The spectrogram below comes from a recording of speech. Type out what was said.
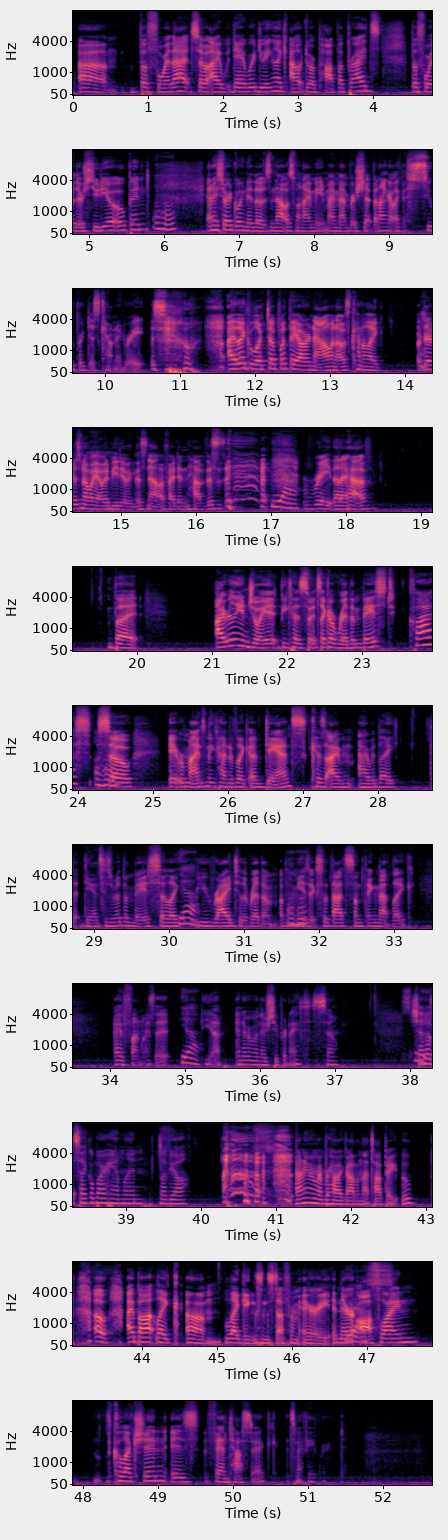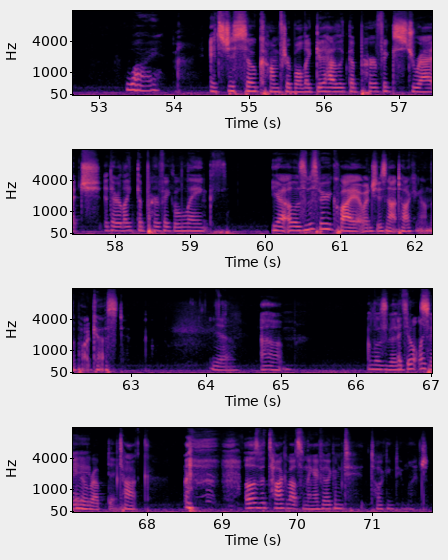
um, before that. So I they were doing like outdoor pop up rides before their studio opened, Uh-huh. and I started going to those, and that was when I made my membership, and I got like a super discounted rate. So I like looked up what they are now, and I was kind of like, there's no way I would be doing this now if I didn't have this Yeah. rate that I have. But I really enjoy it because so it's like a rhythm based class, Uh-huh. so it reminds me kind of like of dance because I'm I would like that dance is rhythm based, so like Yeah. you ride to the rhythm of the Uh-huh. music, so that's something that like I have fun with it. Yeah. Yeah, and everyone there's super nice. So shout out CycleBar Hamlin, love y'all. I don't even remember how I got on that topic. Oop. Oh, I bought like um, leggings and stuff from Aerie, and their Yes. offline collection is fantastic. It's my favorite. Why? It's just so comfortable. Like it has like the perfect stretch. They're like the perfect length. Yeah, Elizabeth's very quiet when she's not talking on the podcast. Yeah. Um, Elizabeth, I don't like say- interrupting. Talk. Elizabeth, talk about something. I feel like I'm t- talking too much.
